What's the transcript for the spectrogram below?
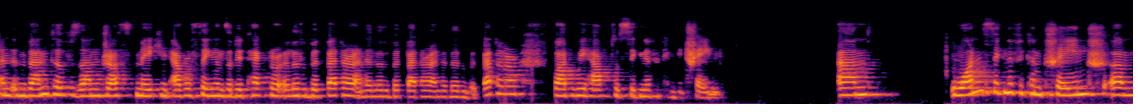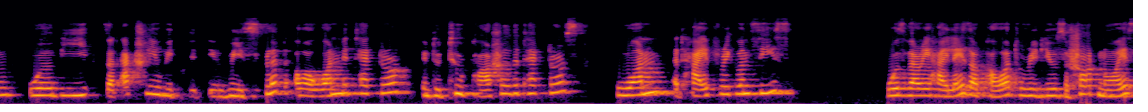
and inventive than just making everything in the detector a little bit better and a little bit better and a little bit better, but we have to significantly change. And one significant change um, will be that actually we, we split our one detector into two partial detectors, one at high frequencies with very high laser power to reduce the shot noise,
